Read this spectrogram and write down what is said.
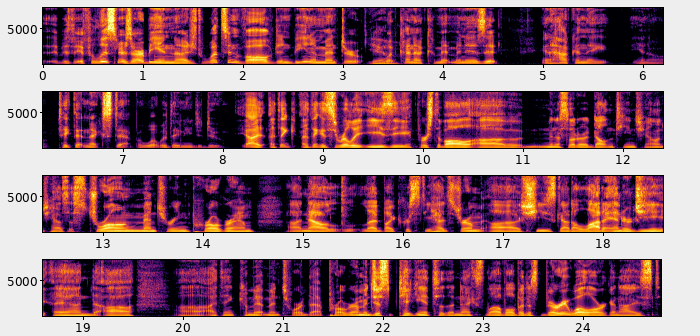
if, if listeners are being nudged, what's involved in being a mentor? Yeah. What kind of commitment is it, and how can they, you know, take that next step? Or what would they need to do? Yeah, I- think I think it's really easy. First of all, uh, Minnesota Adult and Teen Challenge has a strong mentoring program uh, now led by Christy Hedstrom. Uh, she's got a lot of energy and uh, uh, I think commitment toward that program and just taking it to the next level. But it's very well organized.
